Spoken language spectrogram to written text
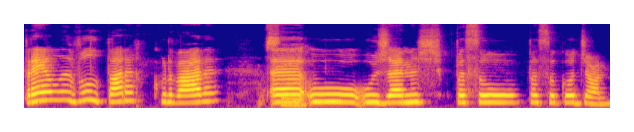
para ela voltar a recordar ah, o, os anos que passou, passou com o John.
